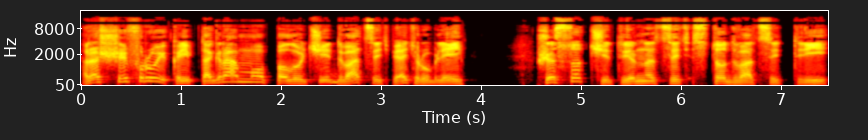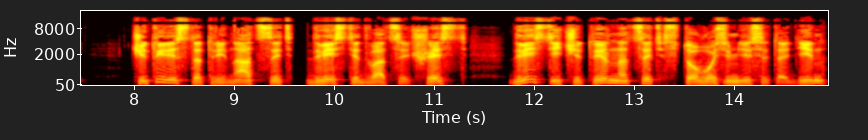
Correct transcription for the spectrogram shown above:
Расшифруй криптограмму, получи 25 рублей. 614, 123, 413, 226, 214, 181,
